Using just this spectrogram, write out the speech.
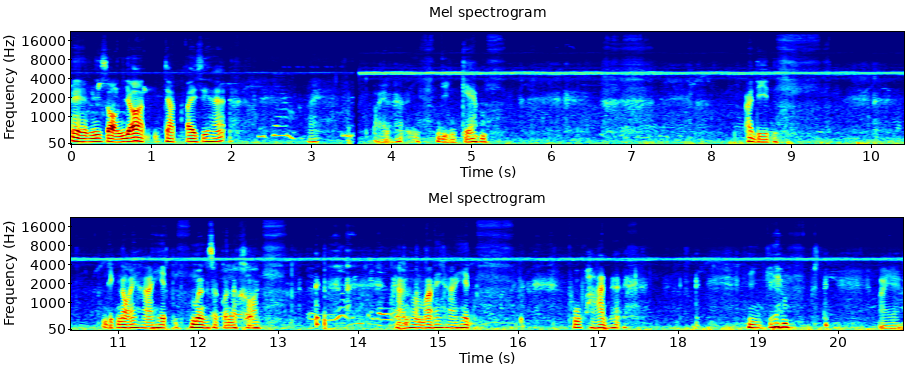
เออมีสองยอดจัดไปสิฮะ พี่แก้มไปแล้วฮะหญิงแก้ม อดีต เด็กน้อยหาเห็ดเมืองสกลนคร หาหน่อไม้หาเห็ด ภูพานฮะ หญิงแก้มไปแล้ว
